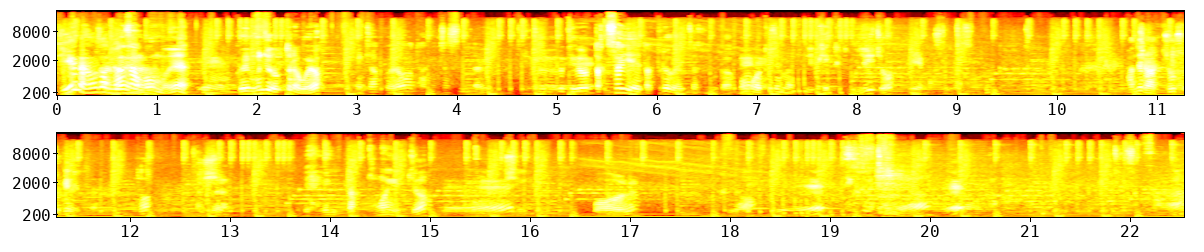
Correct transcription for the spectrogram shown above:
뒤에는 항상 항상 보면은- 보면 뭐, 예, 예. 거의 문제가 없더라고요. 괜찮고요. 다 괜찮습니다. 이렇게 네. 딱 사이에 딱 들어가 있지 않습니까? 네. 뭔가 터지면 이렇게 밀리죠? 예, 맞습니다. 반대로 자, 조수 게 더? 잠시만요. 예, 여기 딱 중앙에 있죠? 네. 혹시 볼, 그요? 네. 이거 괜찮네요. 네. 좋습니다.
